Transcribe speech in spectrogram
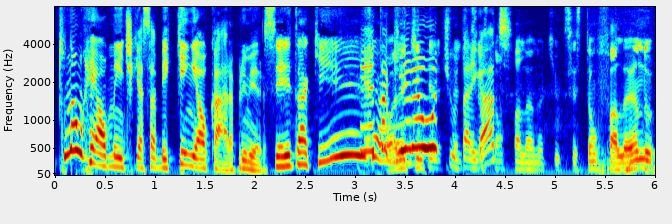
tu não realmente quer saber quem é o cara primeiro. Se ele tá aqui... já- tá aqui, ele é útil, tá ligado? Vocês estão falando aqui, o que vocês estão falando,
